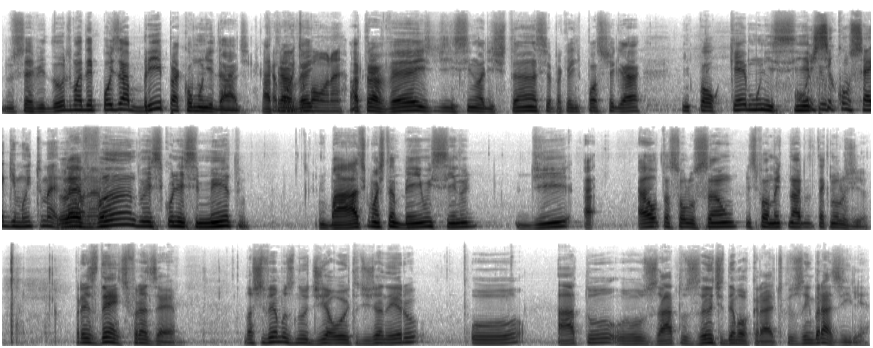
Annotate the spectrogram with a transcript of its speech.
dos servidores, mas depois abrir para a comunidade É muito através bom, né? através de ensino à distância para que a gente possa chegar em qualquer município Hoje se consegue muito melhor, né? levando esse conhecimento básico, mas também o ensino de alta solução, principalmente na área da tecnologia. Presidente Franzé, nós tivemos no dia 8 de janeiro o ato, os atos antidemocráticos em Brasília.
